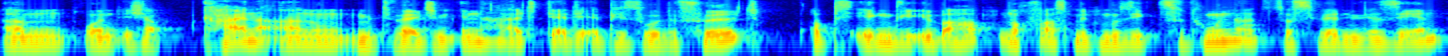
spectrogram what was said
Ähm, und ich habe keine Ahnung, mit welchem Inhalt der die Episode füllt. Ob es irgendwie überhaupt noch was mit Musik zu tun hat, das werden wir sehen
